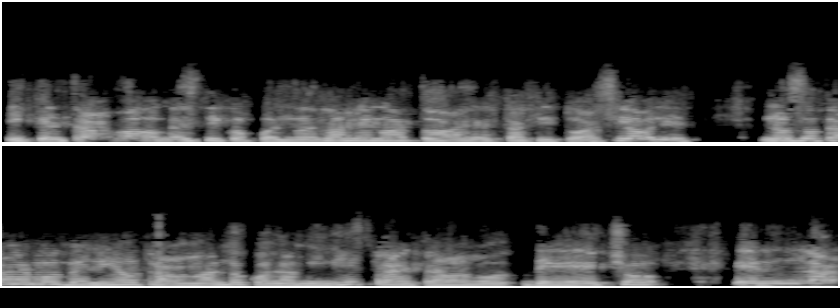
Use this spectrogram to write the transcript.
y que el trabajo doméstico pues no es ajeno a todas estas situaciones. Nosotras hemos venido trabajando con la ministra de Trabajo, de hecho, en la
